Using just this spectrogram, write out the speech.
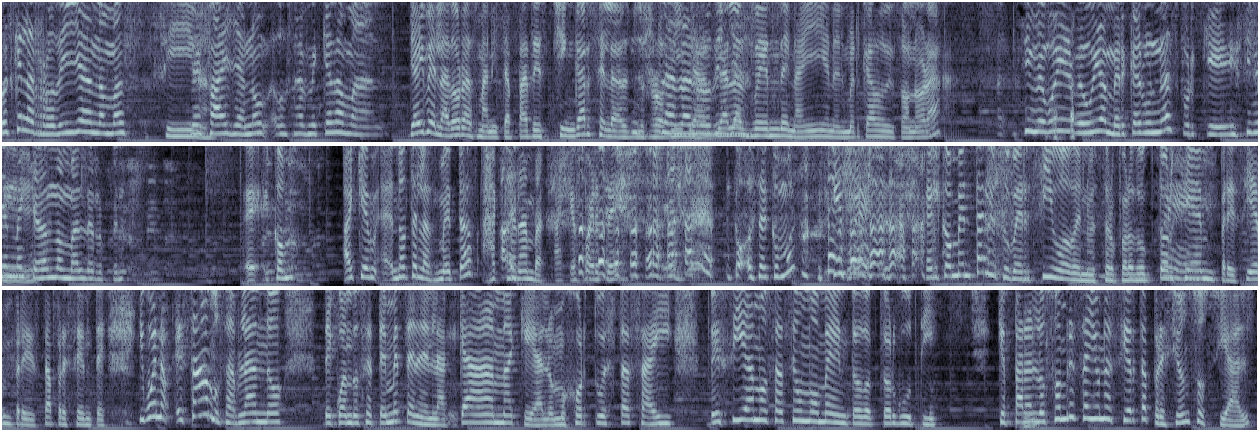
Es que la rodilla nada más sí. me falla, ¿no? O sea, me queda mal. Ya hay veladoras, manita, para deschingarse las rodillas. Ya las venden ahí en el mercado de Sonora. Sí, me voy, me voy a mercar unas porque sí, me andan quedando mal de repente. Eh, ¿cómo? Hay que, no te las metas. Ah, caramba. Ah, qué fuerte. o sea, ¿cómo? Siempre, el comentario subversivo de nuestro productor siempre, siempre está presente. Y bueno, estábamos hablando de cuando se te meten en la cama, que a lo mejor tú estás ahí. Decíamos hace un momento, doctor Guti, que para los hombres hay una cierta presión social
